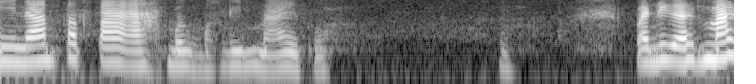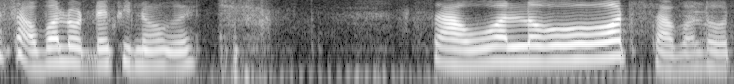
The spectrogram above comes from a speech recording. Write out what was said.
มีน้ำประปา เบิ่งบักริมไม้กูวันนี้ก็มาเสาวรสได้พี่น้องเอ้ยเสาวรสเสาวรส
